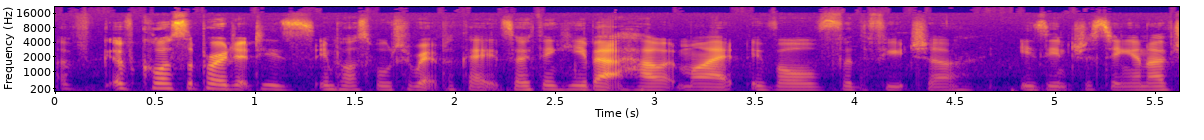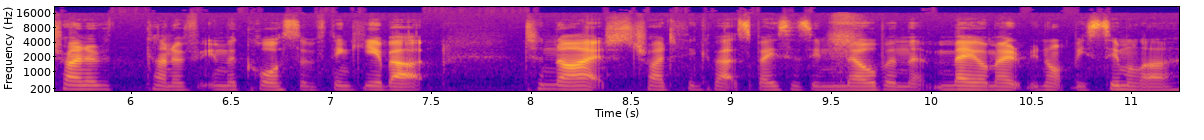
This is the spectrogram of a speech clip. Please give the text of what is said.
Of, of course, the project is impossible to replicate, so thinking about how it might evolve for the future is interesting. And I've tried to kind of, in the course of thinking about tonight try to think about spaces in Melbourne that may or may not be similar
